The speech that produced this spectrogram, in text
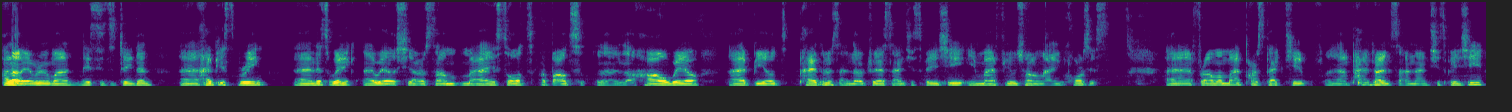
Hello everyone, this is Jayden. Uh, happy spring. Uh, this week I will share some my thoughts about uh, how will I build patterns and address anticipation in my future online courses. Uh, from my perspective, uh, patterns and anticipation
